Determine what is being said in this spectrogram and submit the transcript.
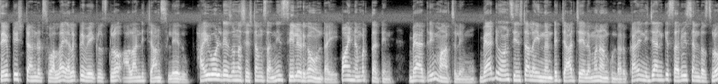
సేఫ్టీ స్టాండర్డ్స్ వల్ల ఎలక్ట్రిక్ వెహికల్స్లో అలాంటి ఛాన్స్ లేదు. హై వోల్టేజ్ ఉన్న సిస్టమ్స్ అన్ని సీలెడ్గా ఉంటాయి. పాయింట్ నెంబర్ థర్టీన్ బ్యాటరీ మార్చలేము. బ్యాటరీ వన్స్ ఇన్స్టాల్ అయిందంటే ఛార్జ్ చేయలేమని అనుకుంటారు. కానీ నిజానికి సర్వీస్ సెంటర్స్లో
